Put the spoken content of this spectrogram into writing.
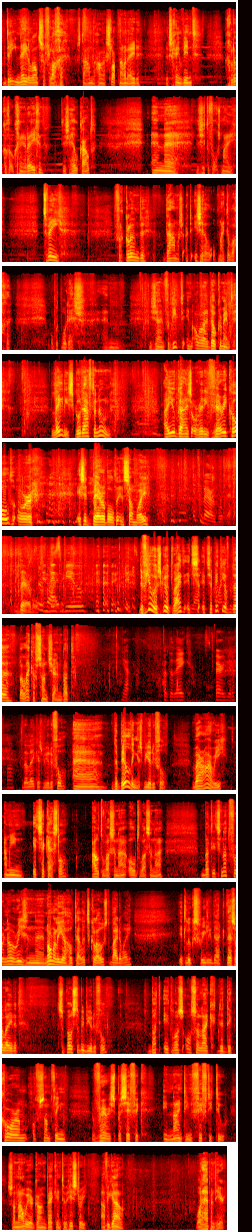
drie Nederlandse vlaggen staan, hangen slap naar beneden. Er is geen wind, gelukkig ook geen regen. Het is heel koud. En er zitten volgens mij twee verkleumde dames uit Israël op mij te wachten op het bordes. En die zijn verdiept in allerlei documenten. Ladies, good afternoon. Are you guys already very cold or is it bearable in some way? It's bearable, definitely. Bearable. In this view, The view is good, right? It's Yeah. it's a pity of the, the lack of sunshine, but yeah. But the lake is very beautiful. the lake is beautiful. Uh, the building is beautiful. Where are we? I mean, it's a castle, Oud Wassenaar, Old Wassenaar, but it's not for no reason. Uh, normally a hotel. It's closed, by the way. It looks really like desolated. It's Supposed to be beautiful, but it was also like the decorum of something very specific in 1952. So now we are going back into history. Avigail, what happened here?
